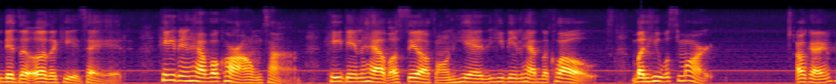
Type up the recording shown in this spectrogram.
that the other kids had he didn't have a car on time he didn't have a cell phone. He had he didn't have the clothes, but he was smart. Okay.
